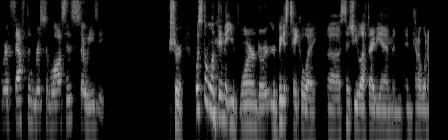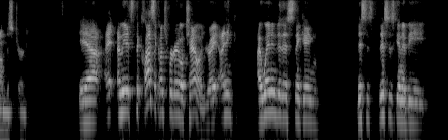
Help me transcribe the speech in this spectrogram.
where theft and risk of loss is so easy. Sure. What's the one thing that you've learned or your biggest takeaway uh, since you left IBM and, and kind of went on this journey? Yeah, I, I, mean, it's the classic entrepreneurial challenge, right? I think I went into this thinking this is this is going to be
